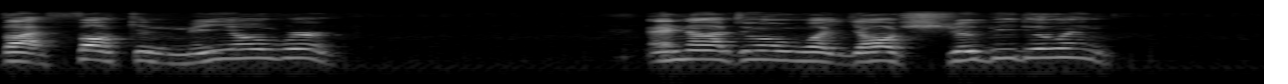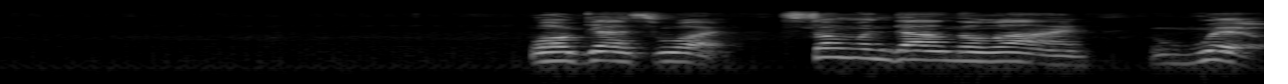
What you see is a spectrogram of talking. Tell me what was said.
by fucking me over, and not doing what y'all should be doing? Well, guess what? Someone down the line will.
